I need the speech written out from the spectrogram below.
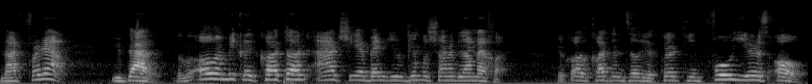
Not for now. You. You're called katan until you're 13 full years old.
